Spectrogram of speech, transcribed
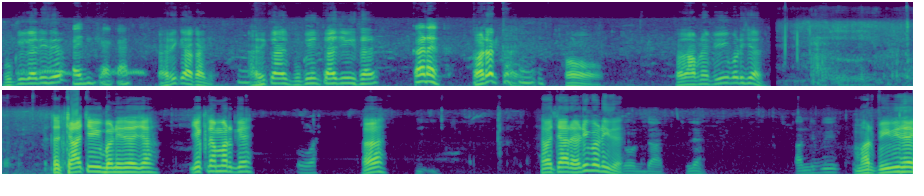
ભૂકી કરી છે? હરી કાકા. હરી કાકાજી. હરી કાકા ભૂકી ચા જેવી થાય? કડક. કડક થાય? હો. તો આપણે પીવી પડશે? તો ચા ચેવી બની જાય ચા એક નંબર કે? હા? હા ચા રેડી બની છે? લે. મારે પીવી છે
